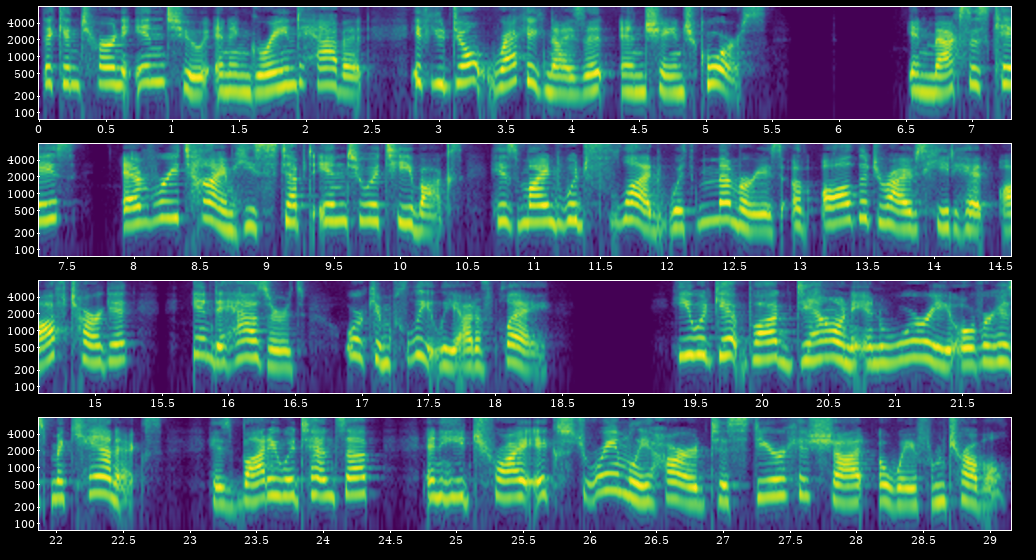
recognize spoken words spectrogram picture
that can turn into an ingrained habit if you don't recognize it and change course. In Max's case, every time he stepped into a tee box, his mind would flood with memories of all the drives he'd hit off target, into hazards, or completely out of play. He would get bogged down in worry over his mechanics. His body would tense up, and he'd try extremely hard to steer his shot away from trouble.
